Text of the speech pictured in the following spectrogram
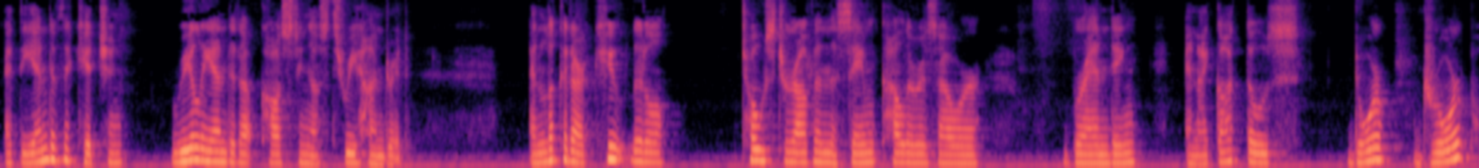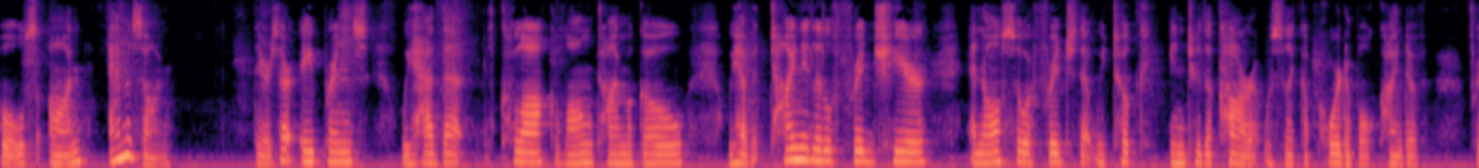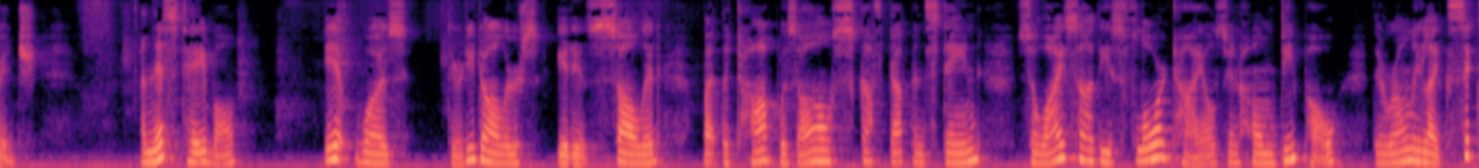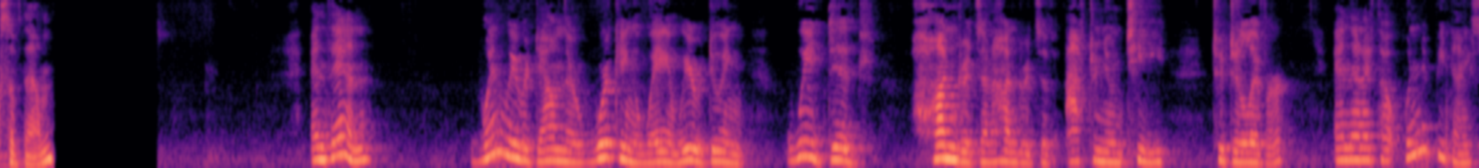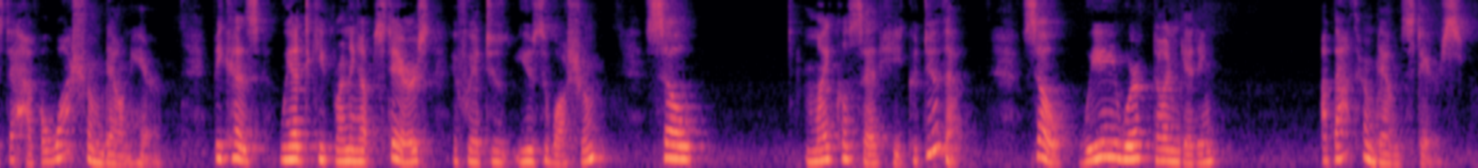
at the end of the kitchen really ended up costing us 300 and look at our cute little toaster oven the same color as our branding. And i got those door drawer pulls on amazon. There's our aprons. We had that clock a long time ago. We have a tiny little fridge here and also a fridge that we took into the car. It was like a portable kind of fridge. And this table, it was $30. It is solid, but the top was all scuffed up and stained. So I saw these floor tiles in Home Depot. There were only like six of them. And then when we were down there working away and we were doing we did hundreds and hundreds of afternoon tea to deliver. And then I thought, wouldn't it be nice to have a washroom down here? Because we had to keep running upstairs if we had to use the washroom. So Michael said he could do that. So we worked on getting a bathroom downstairs.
